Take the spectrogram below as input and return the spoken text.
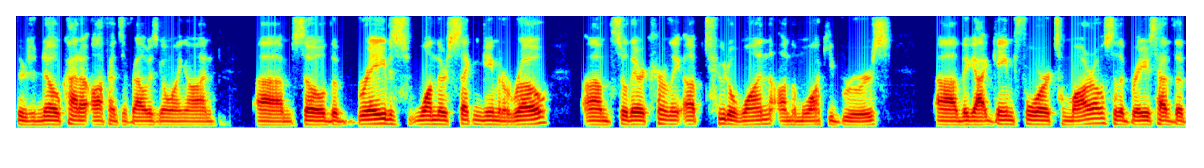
there's no kind of offensive rallies going on. Um, so the Braves won their second game in a row. Um, so they're currently up two to one on the Milwaukee Brewers. Uh, they got game four tomorrow, so the Braves have the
